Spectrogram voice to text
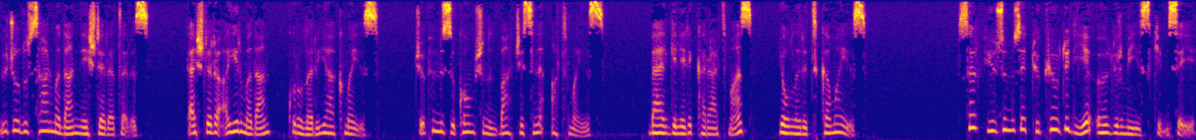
vücudu sarmadan neşter atarız. Taşları ayırmadan kuruları yakmayız. Çöpümüzü komşunun bahçesine atmayız. Belgeleri karartmaz, yolları tıkamayız. Sırf yüzümüze tükürdü diye öldürmeyiz kimseyi.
